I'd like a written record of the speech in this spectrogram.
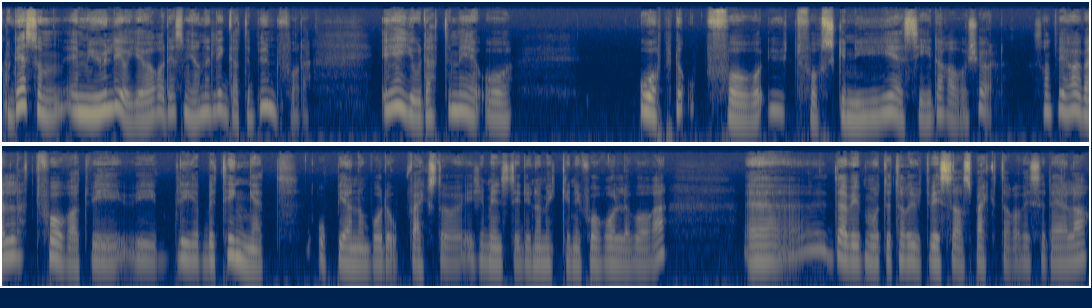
Og det som er mulig å gjøre, og det som gjerne ligger til bunn for det, er jo dette med å åpne opp for å utforske nye sider av oss sjøl. Sånn, vi har jo veldig lett for at vi, vi blir betinget opp gjennom både oppvekst og ikke minst i dynamikken i forholdene våre, eh, der vi på en måte tar ut visse aspekter og visse deler,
